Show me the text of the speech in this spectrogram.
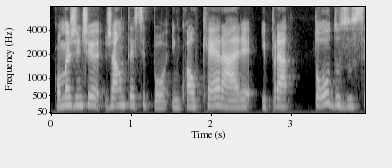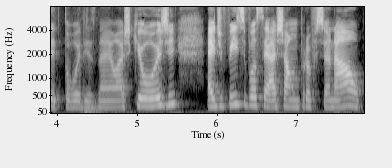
Como a gente já antecipou, em qualquer área e para todos os setores, né? Eu acho que hoje é difícil você achar um profissional,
